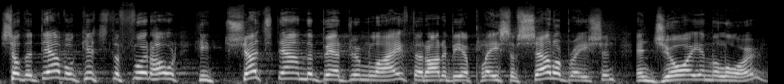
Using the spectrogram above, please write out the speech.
So the devil gets the foothold. He shuts down the bedroom life that ought to be a place of celebration and joy in the Lord.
